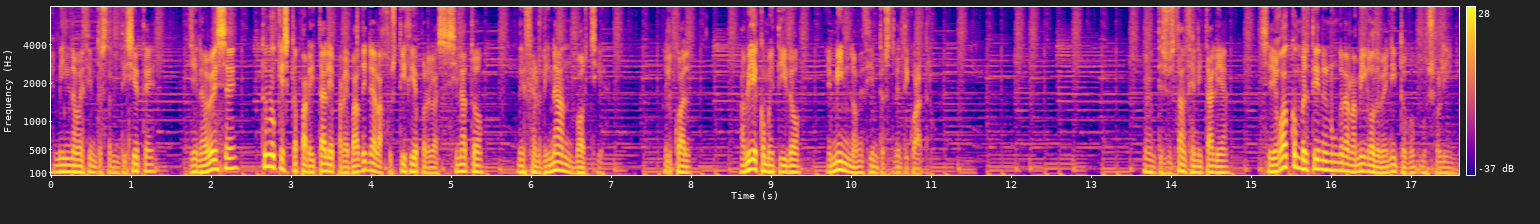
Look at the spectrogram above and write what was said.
En 1937, Genovese tuvo que escapar a Italia para evadir a la justicia por el asesinato de Ferdinand Boccia, el cual había cometido en 1934. Durante su estancia en Italia, se llegó a convertir en un gran amigo de Benito Mussolini,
